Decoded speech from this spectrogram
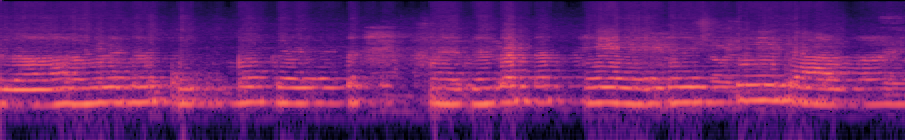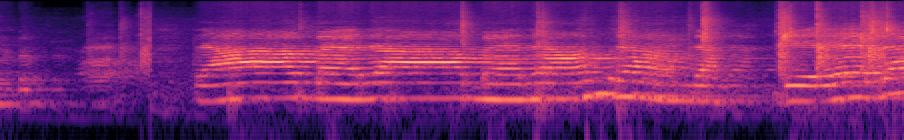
രാവണ കുംഭകർണ ഹരണം രാമായണ. രാമ രാമ രാം രാം രാം.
